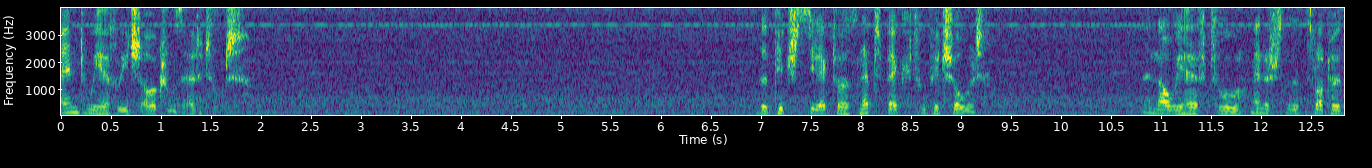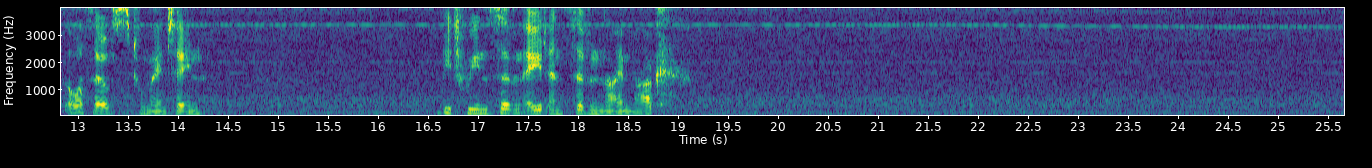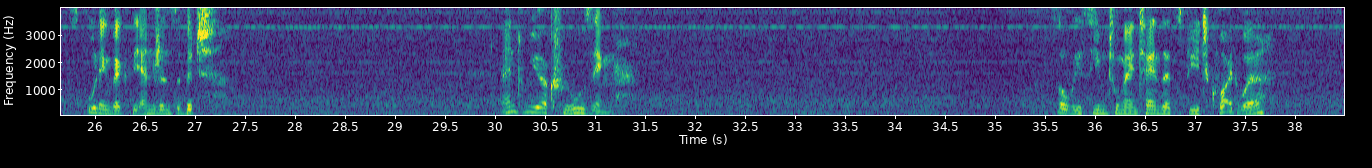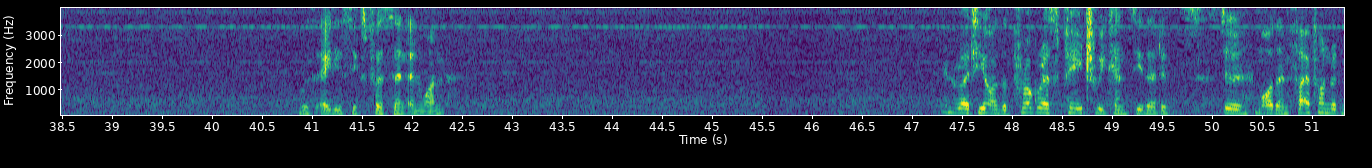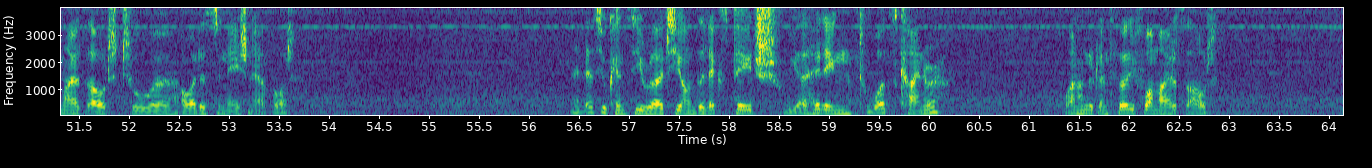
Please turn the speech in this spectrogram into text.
And we have reached our cruise altitude. The pitch selector snapped back to pitch hold. And now we have to manage the throttles ourselves to maintain between 7.8 and 7.9 Mach. Spooling back the engines a bit and we are cruising. So we seem to maintain that speed quite well. With 86% N1. And right here on the progress page we can see that it's still more than 500 miles out to uh, our destination airport. And as you can see right here on the next page, we are heading towards Kiner, 134 miles out.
